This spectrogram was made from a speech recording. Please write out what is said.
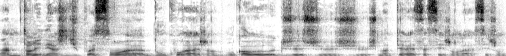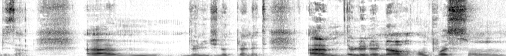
En même temps, l'énergie du poisson, euh, bon courage. Hein. Encore heureux que je, m'intéresse à ces gens-là, ces gens bizarres, euh, venus d'une autre planète. Euh, le nœud nord en poisson,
